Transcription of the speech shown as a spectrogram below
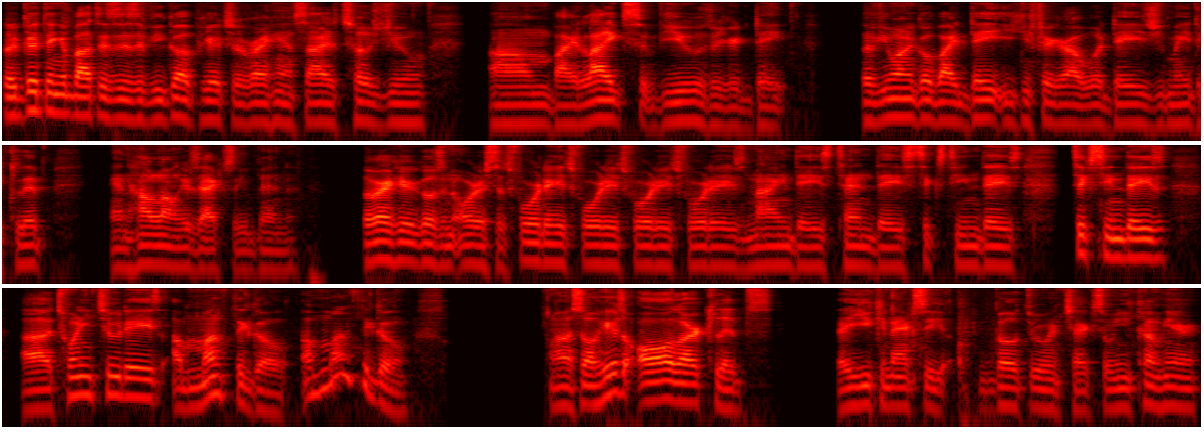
So the good thing about this is if you go up here to the right hand side, it tells you um, by likes, views, or your date. So if you want to go by date, you can figure out what days you made the clip and how long it's actually been. So right here goes in order. It says four days, four days, four days, four days, nine days, 10 days, 16 days, 16 days, uh, 22 days a month ago. A month ago. Uh, so here's all our clips that you can actually go through and check. So when you come here,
